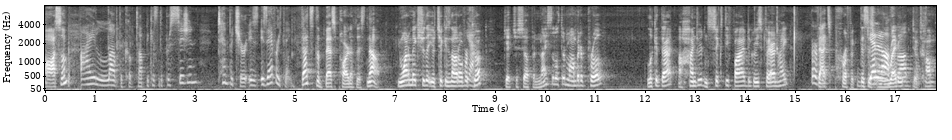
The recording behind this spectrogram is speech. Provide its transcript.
awesome? I love the cooktop because the precision temperature is is everything. That's the best part of this. Now, you want to make sure that your chicken's not overcooked? Yeah. Get yourself a nice little thermometer pro. Look at that, 165 degrees Fahrenheit. Perfect. That's perfect. This Get is off, ready to come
